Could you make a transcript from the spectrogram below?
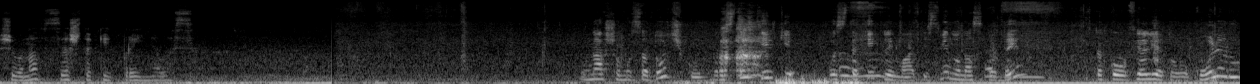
що вона все ж таки прийнялась. У нашому садочку росте тільки ось такий клематіс. Він у нас один, такого фіолетового кольору,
